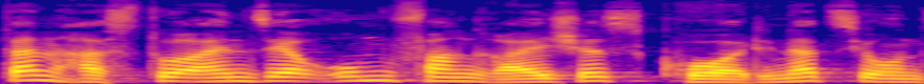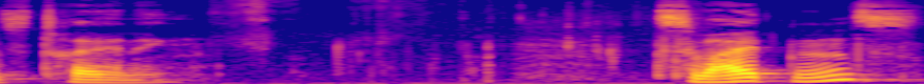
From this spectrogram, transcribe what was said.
dann hast du ein sehr umfangreiches Koordinationstraining. Zweitens,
